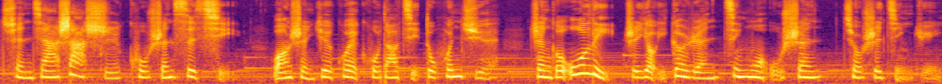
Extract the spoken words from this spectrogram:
全家霎时哭声四起，王婶月桂哭到几度昏厥，整个屋里只有一个人静默无声，就是景云。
